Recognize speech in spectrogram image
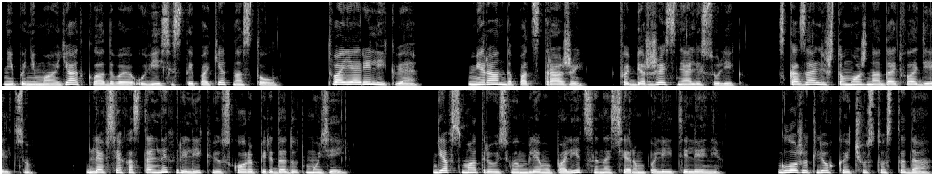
Не понимаю я, откладывая увесистый пакет на стол. «Твоя реликвия. Миранда под стражей. Фаберже сняли с улик. Сказали, что можно отдать владельцу. Для всех остальных реликвию скоро передадут музей. Я всматриваюсь в эмблему полиции на сером полиэтилене. Гложет легкое чувство стыда.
